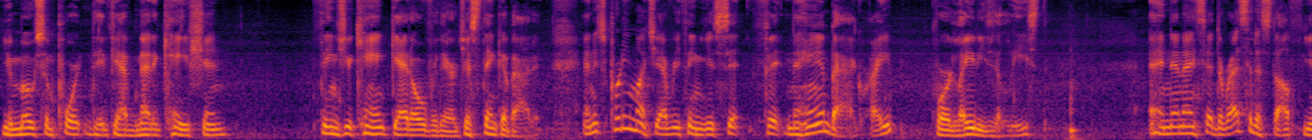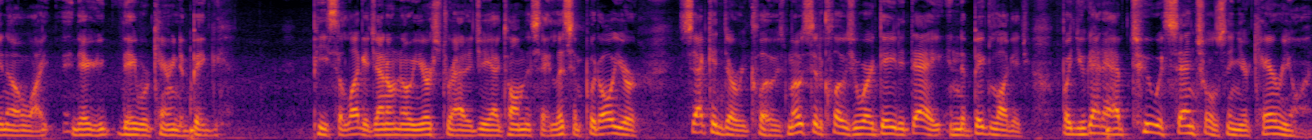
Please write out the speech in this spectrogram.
your most important if you have medication, things you can't get over there. Just think about it, and it's pretty much everything you sit, fit in the handbag, right? For ladies, at least. And then I said the rest of the stuff, you know, I they they were carrying a big piece of luggage. I don't know your strategy. I told them to say, listen, put all your secondary clothes, most of the clothes you wear day to day, in the big luggage, but you got to have two essentials in your carry on.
